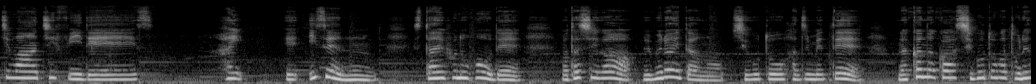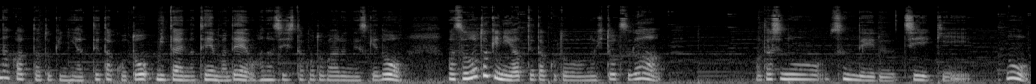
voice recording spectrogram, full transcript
ちは、チッフィーです。はい。え、以前、スタイフの方で、私がウェブライターの仕事を始めて、なかなか仕事が取れなかった時にやってたことみたいなテーマでお話ししたことがあるんですけど、まあ、その時にやってたことの一つが、私の住んでいる地域の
